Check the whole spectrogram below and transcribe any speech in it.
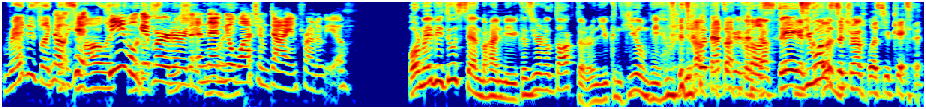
Red is like No, the he, smallest. he will get murdered, squishy and then boy. you'll watch him die in front of you. Or maybe do stand behind me because you're the doctor and you can heal me every time. But that's a I good go call. down. Stay as you close want to a, trouble as you can.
